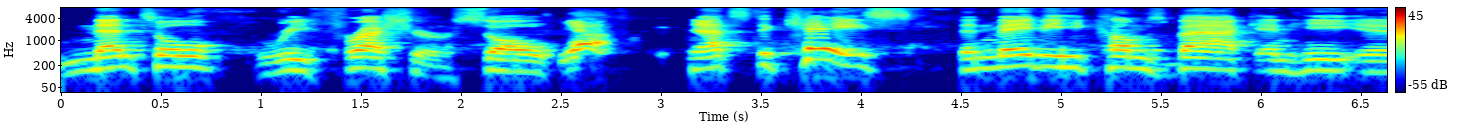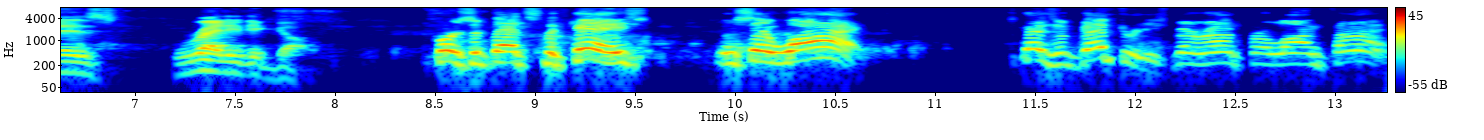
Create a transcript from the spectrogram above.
mental refresher. So Yeah, if that's the case, then maybe he comes back and he is ready to go. Of course, if that's the case, we say why? This guy's a veteran. He's been around for a long time.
